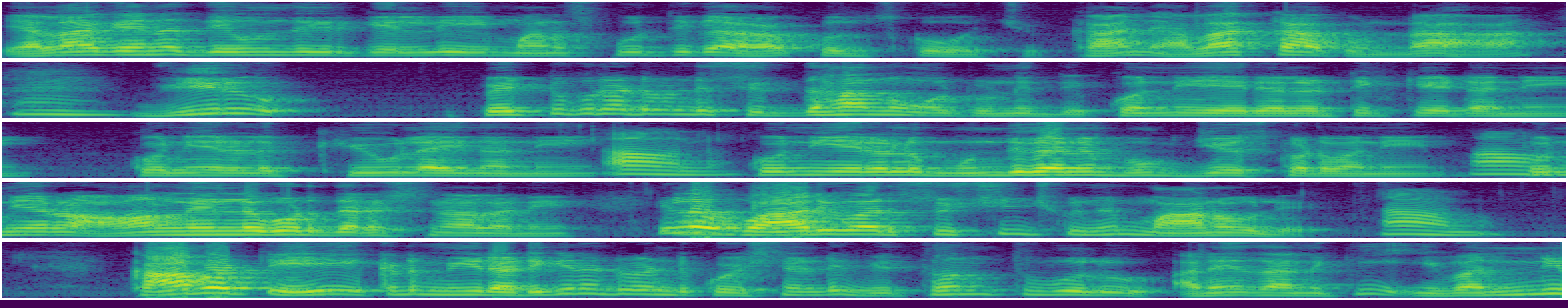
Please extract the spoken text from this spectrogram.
ఎలాగైనా దేవుని దగ్గరికి వెళ్ళి మనస్ఫూర్తిగా కొలుచుకోవచ్చు కానీ అలా కాకుండా. వీరు పెట్టుకున్నటువంటి సిద్ధాంతం ఒకటి ఉండిద్ది కొన్ని ఏరియాలో టికెట్ అని కొన్ని ఏరియాలో క్యూ లైన్ అని కొన్ని ఏరియాలో ముందుగానే బుక్ చేసుకోవడం అని. కొన్ని ఏరియాలో ఆన్లైన్లో కూడా దర్శనాలని ఇలా. వారి వారి సృష్టించుకుంది మానవులే కాబట్టి ఇక్కడ మీరు అడిగినటువంటి క్వశ్చన్ అంటే వితంతువులు అనే దానికి ఇవన్నీ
